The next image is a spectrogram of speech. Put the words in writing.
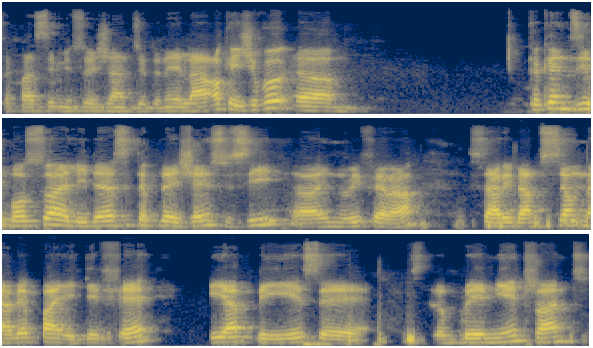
Dieudonné. C'est passé, M. Jean Dieudonné là. OK, je veux. Euh, quelqu'un dit bonsoir, leader, s'il te plaît, j'ai un souci. Euh, il nous référera. Sa rédemption n'avait pas été faite. Il a payé le premier 30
